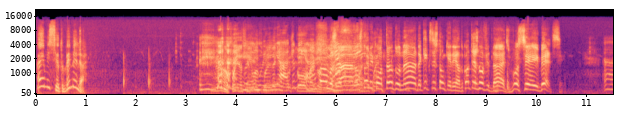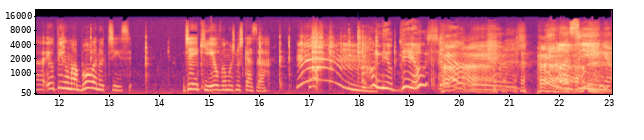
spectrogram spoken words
Aí eu me sinto bem melhor. Não, foi assim uma coisa que Ah, custou também mais acho. ou Vamos lá, não Mas estão me contando nada. O que, que vocês estão querendo? Quantas novidades? Você aí, Betsy. Ah, eu tenho uma boa notícia. Jake e eu vamos nos casar. Oh, meu Deus! Irmãzinha!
